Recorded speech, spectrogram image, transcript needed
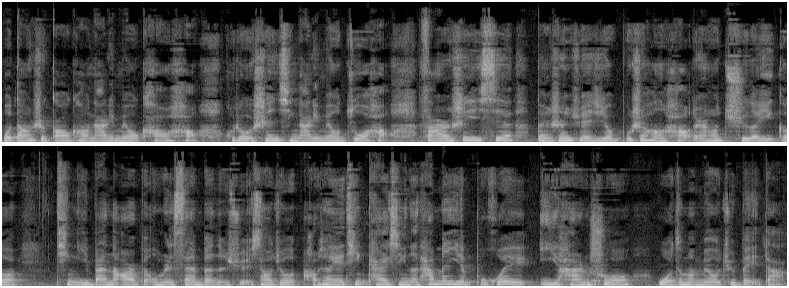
我当时高考哪里没有考好，或者我申请哪里没有做好，反而是一些本身学习就不是很好的，然后去了一个。挺一般的二本或者三本的学校，就好像也挺开心的。他们也不会遗憾说：“我怎么没有去北大？”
